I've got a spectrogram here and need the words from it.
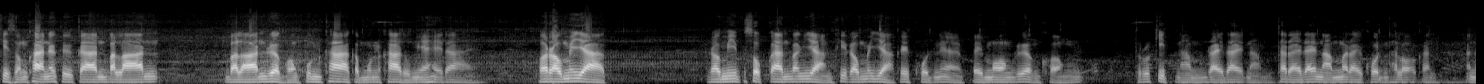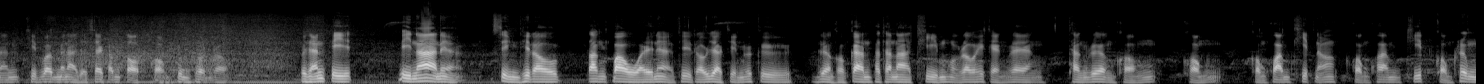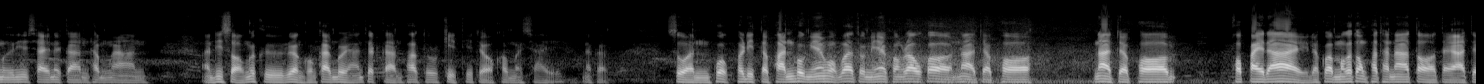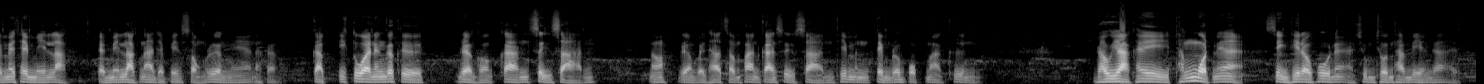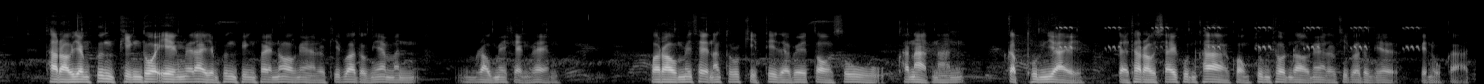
ที่สำคัญก็คือการบาลานซ์บาลานซ์เรื่องของคุณค่ากับมูลค่าตรงนี้ให้ได้ เพราะเราไม่อยากเรามีประสบการณ์บางอย่างที่เราไม่อยากให้คนเนี่ยไปมองเรื่องของธุรกิจนำรายได้นำถ้ารายได้นำเมื่อไรคนทะเลาะกัน อันนั้นคิดว่าไม่น่าจะใช่คำตอบของชุมชนเรา เพราะฉะนั้นปีปีหน้าเนี่ยสิ่งที่เรา ตั้งเป้าไว้เนี่ยที่เราอยากเห็นก็คือเรื่องของการพัฒนาทีมของเราให้แข็งแรงทั้งเรื่องของของของความคิดเนาะของความคิดของเครื่องมือที่ใช้ในการทำงาน อันที่สองก็คือเรื่องของการบริหารจัดการภาคธุรกิจที่จะเอาเข้ามาใช้นะครับส่วนพวกผลิตภัณฑ์ พวกนี้ผมว่าตรงนี้ของเราก็น่าจะพอน่าจะพอพอไปได้ แล้วก็มันก็ต้องพัฒนาต่อแต่อาจจะไม่ใช่เมนหลัก แต่เมนหลักน่าจะเป็น 2 เรื่องนี้นะครับกับอีกตัวหนึ่งก็คือเรื่องของการสื่อสาร เนาะเรื่องประชาสัมพันธ์การสื่อสารที่มันเต็มระบบมากขึ้น เราอยากให้ทั้งหมดเนี่ยสิ่งที่เราพูดเนี่ยชุมชนทำเองได้ ถ้าเรายังพึ่งพิงตัวเองไม่ได้ยังพึ่งพิงภายนอกเนี่ยเราคิดว่าตรงนี้มันเราไม่แข็งแรง เพราะเราไม่ใช่นักธุรกิจที่จะไปต่อสู้ขนาดนั้นกับทุนใหญ่ แต่ถ้าเราใช้คุณค่าของชุมชนเราเนี่ยเราคิดว่าตรงนี้เป็นโอกาส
